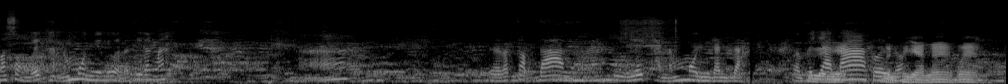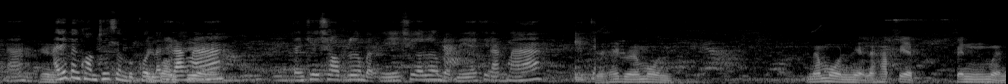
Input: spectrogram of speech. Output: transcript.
มาส่งเลขขันน้ำมนต์กันดีกว่านะที่รักนะนะเดี๋ยวเรากลับด้านนะดูเลขขันน้ำมนต์กันจ้ะเหมือนพญานาคเลยเหมือนเนาะพญานาคมากนะเนี่ยอันนี้เป็นความเชื่อส่วนบุคคลนะเป็นที่รักความนะเชื่อจันเชื่อชอบเรื่องแบบนี้ เชื่อเรื่องแบบนี้ที่รักนะเดี๋ยวให้ดูน้ำมนต์น้ำมนต์เนี่ยนะครับ เปรียบเป็นเหมือน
